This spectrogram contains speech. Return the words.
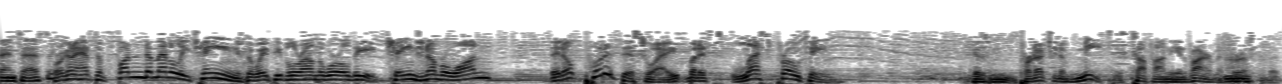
Fantastic. We're going to have to fundamentally change the way people around the world eat. Change number one, they don't put it this way, but it's less protein. Because production of meat is tough on the environment, the rest of it.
